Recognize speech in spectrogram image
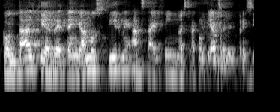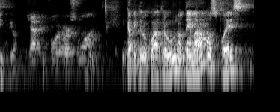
con tal que retengamos firme hasta el fin nuestra confianza en el principio. Chapter 4, verse 1. Y capítulo 4, 1. Temamos, pues,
